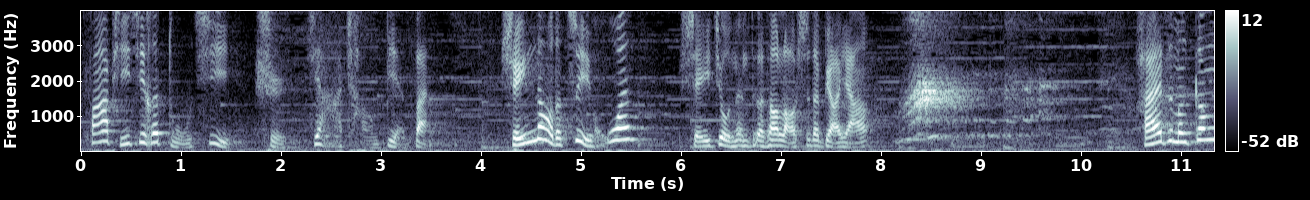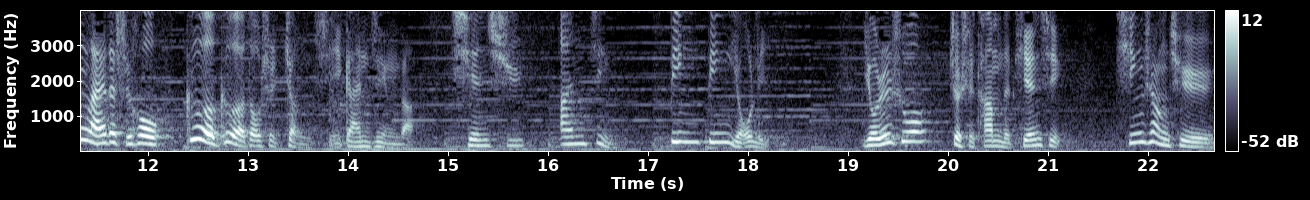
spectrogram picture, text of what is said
发脾气和赌气是家常便饭。谁闹得最欢，谁就能得到老师的表扬。孩子们刚来的时候，个个都是整齐干净的，谦虚、安静、彬彬有礼。有人说这是他们的天性，听上去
